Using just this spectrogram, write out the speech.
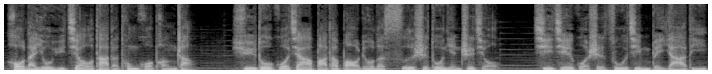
后来由于较大的通货膨胀，许多国家把它保留了四十多年之久。其结果是租金被压低，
